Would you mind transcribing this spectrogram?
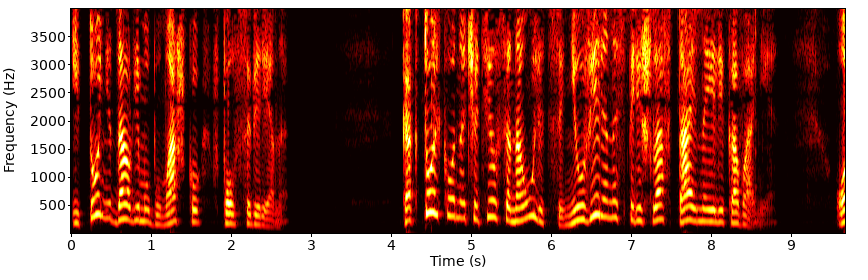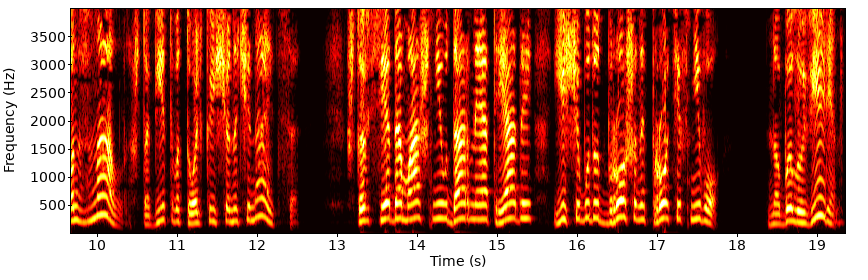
и Тони дал ему бумажку в полсаверена. Как только он очутился на улице, неуверенность перешла в тайное ликование. Он знал, что битва только еще начинается, что все домашние ударные отряды еще будут брошены против него, но был уверен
